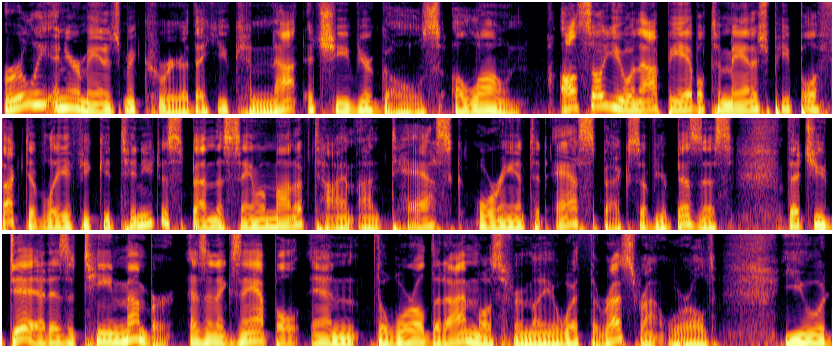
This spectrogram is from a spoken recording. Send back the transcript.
early in your management career that you cannot achieve your goals alone. Also, you will not be able to manage people effectively if you continue to spend the same amount of time on task oriented aspects of your business that you did as a team member. As an example, in the world that I'm most familiar with, the restaurant world, you would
